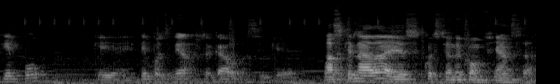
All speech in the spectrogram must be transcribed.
tiempo, que tiempo es dinero, al fin y al cabo. Así que. Más que nada es cuestión de confianza.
